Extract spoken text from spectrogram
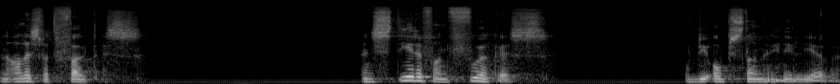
in alles wat fout is. In steede van fokus op die opstanding in die lewe.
